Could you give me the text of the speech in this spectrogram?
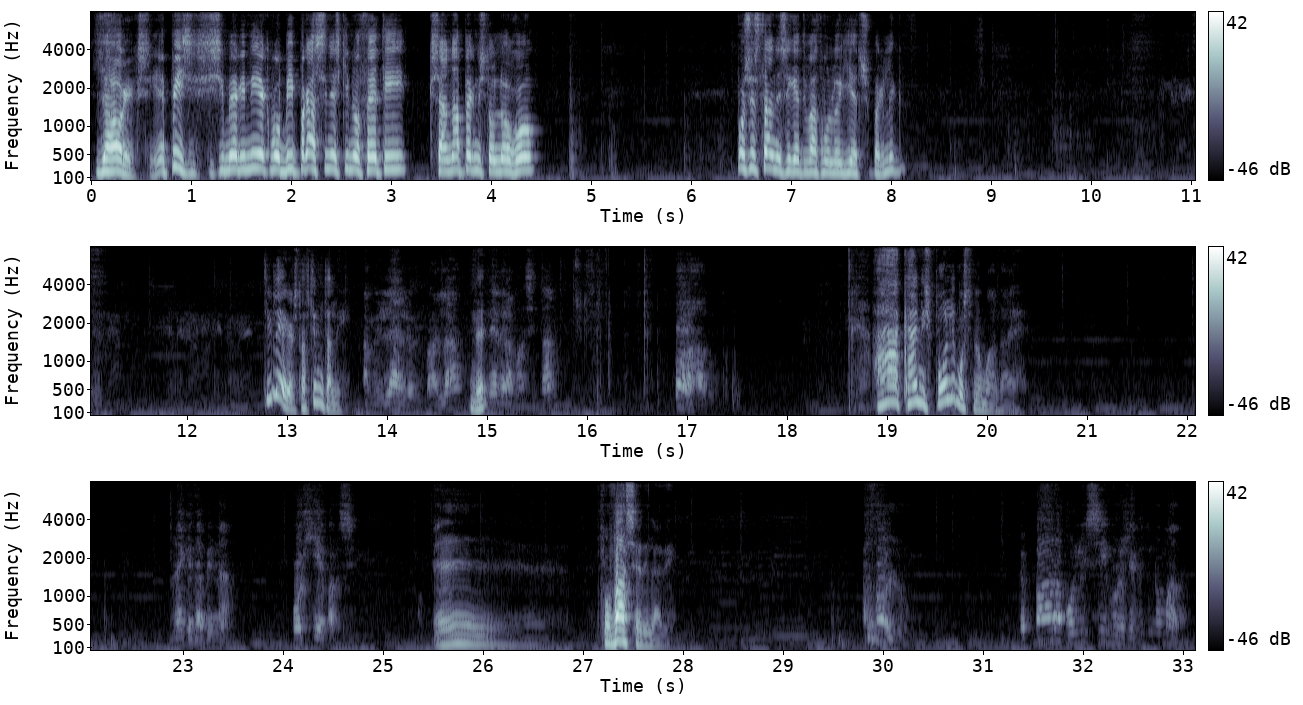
για όρεξη. Επίσης, η σημερινή εκπομπή πράσινε σκηνοθέτη, ξανά παίρνεις το λόγο. Πώς αισθάνεσαι για τη βαθμολογία του Super League, Τι λέει, αυτό αυτή μου τα λέει. Αμιλά, λέω η μπάλα. Ναι. Την έδρα μας ήταν. Τώρα θα δούμε. Α, κάνεις πόλεμο στην ομάδα, ε. Ναι και ταπεινά. Όχι έπαρση. ε. Φοβάσαι δηλαδή. Καθόλου. Είμαι πάρα πολύ σίγουρος για αυτή την ομάδα.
